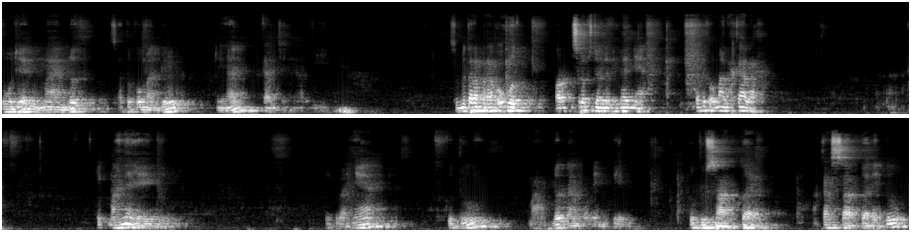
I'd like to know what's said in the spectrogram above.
Kemudian manut satu komando dengan kanjeng Nabi. Sementara perang Uhud orang Islam sudah lebih banyak. Tapi kok malah kalah? Hikmahnya yaitu hikmahnya kudu manut dan pemimpin butuh sabar. Maka sabar itu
